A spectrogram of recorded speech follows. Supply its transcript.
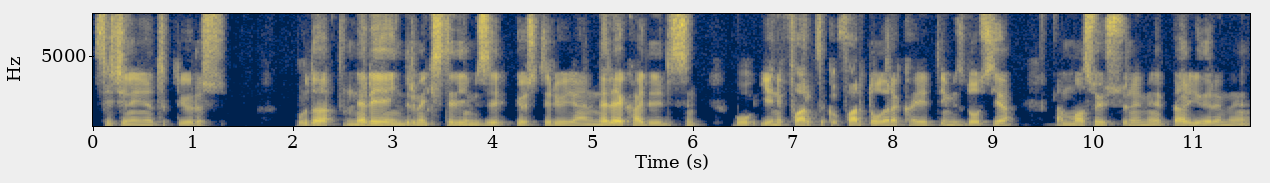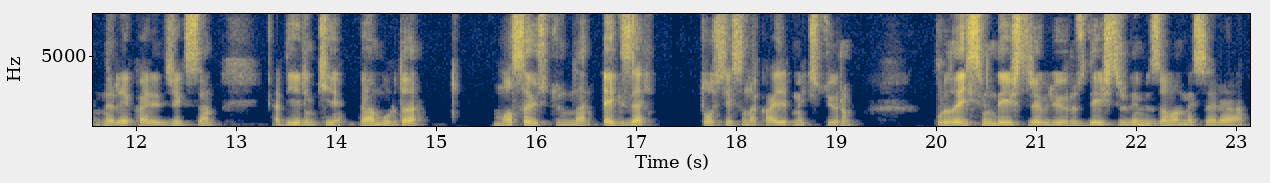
seçeneğine tıklıyoruz. Burada nereye indirmek istediğimizi gösteriyor. Yani nereye kaydedilsin bu yeni farklı farklı olarak kaydettiğimiz dosya. Ben masa üstüne mi, belgelere nereye kaydedeceksem. ya diyelim ki ben burada masa üstünden Excel dosyasına kaydetmek istiyorum. Burada ismini değiştirebiliyoruz. Değiştirdiğimiz zaman mesela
